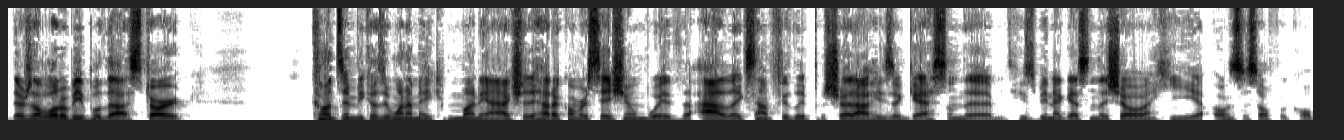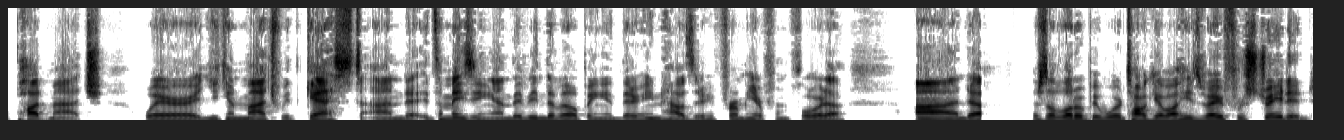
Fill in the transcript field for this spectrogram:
There's a lot of people that start content because they want to make money. I actually had a conversation with Alex Sanfilippo. Shout out, he's a guest on the. He's been a guest on the show, and he owns a software called Podmatch where you can match with guests, and it's amazing. And they've been developing it. They're in house. They're from here, from Florida, and uh, there's a lot of people we're talking about. He's very frustrated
